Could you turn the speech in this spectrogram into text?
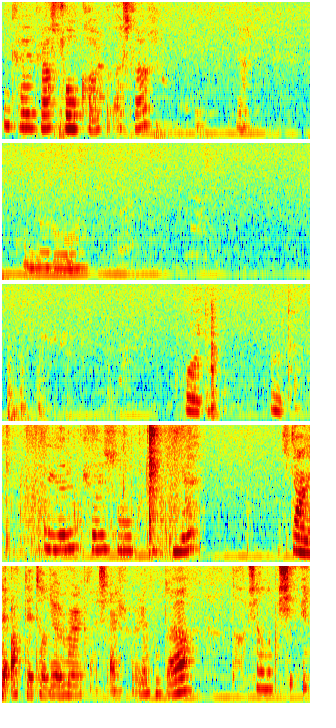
Çünkü köy biraz soğuk arkadaşlar. Koyuyorum. Koydum. Koyuyorum. Köy soğuktur diye. İki tane atlet alıyorum arkadaşlar. Şöyle burada tavşanlı bir şey.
